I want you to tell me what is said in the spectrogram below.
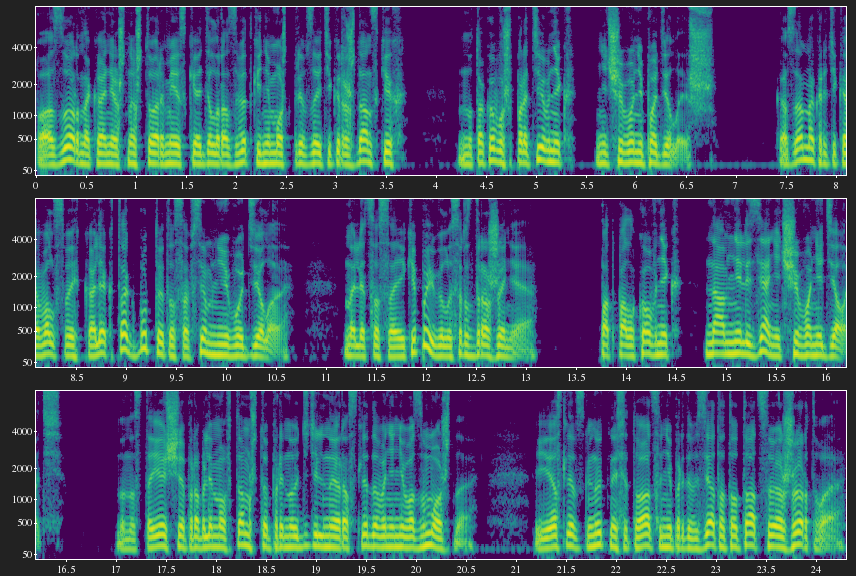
Позорно, конечно, что армейский отдел разведки не может превзойти гражданских, но такого уж противник ничего не поделаешь». Казама критиковал своих коллег так, будто это совсем не его дело. На лице Саики появилось раздражение. «Подполковник, нам нельзя ничего не делать. Но настоящая проблема в том, что принудительное расследование невозможно. Если взглянуть на ситуацию непредвзято, то Тацуя жертва.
